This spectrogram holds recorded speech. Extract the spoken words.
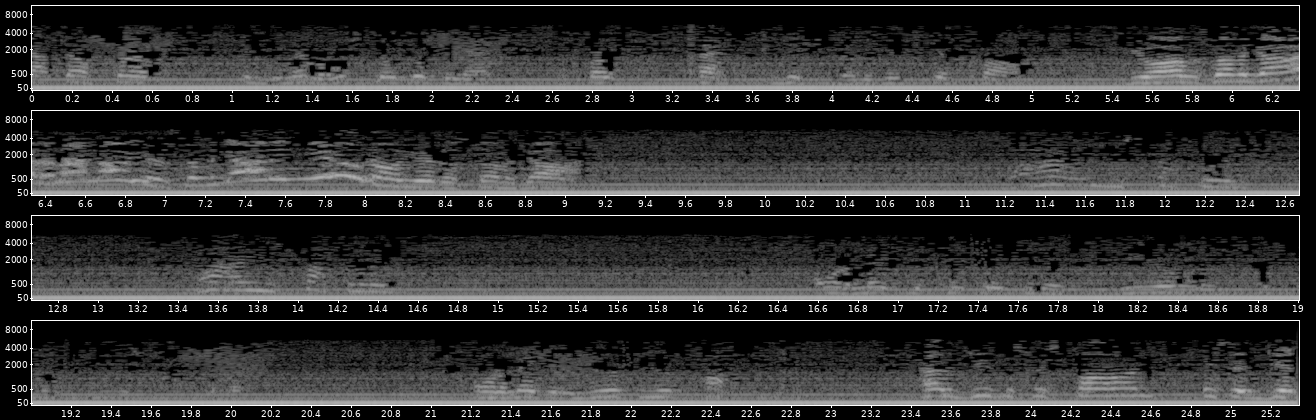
shalt thou serve. And remember, we're still looking at the first class condition of the fifth clause. You are the Son of God, and I know you're the Son of God, and you know you're the Son of God. Why are you suffering? Why are you suffering? I want to make the temptation as real and personal to you as possible. I want to make it as real to you as possible. How did Jesus respond? He said, Get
